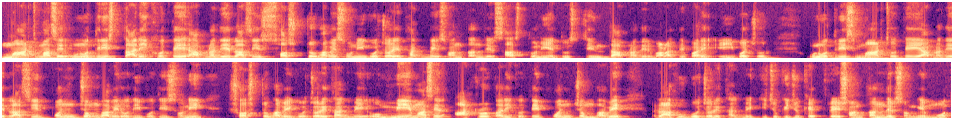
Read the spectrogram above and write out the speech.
মার্চ মাসের উনত্রিশ তারিখ হতে আপনাদের রাশির ষষ্ঠ ভাবে শনি গোচরে থাকবে। সন্তানদের স্বাস্থ্য নিয়ে দুশ্চিন্তা আপনাদের বাড়াতে পারে এই বছর। উনত্রিশ মার্চ হতে আপনাদের রাশির পঞ্চম ভাবের অধিপতি শনি ষষ্ঠ ভাবে গোচরে থাকবে ও মে মাসের আঠেরো তারিখ হতে পঞ্চম ভাবে রাহু গোচরে থাকবে। কিছু কিছু ক্ষেত্রে সন্তানদের সঙ্গে মত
